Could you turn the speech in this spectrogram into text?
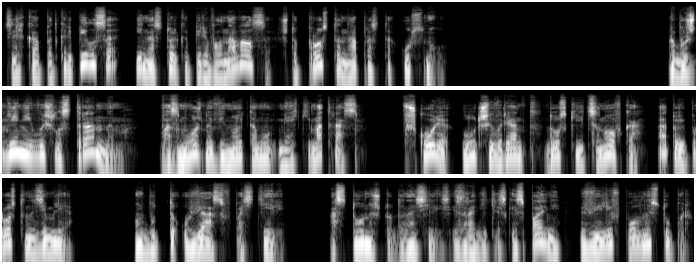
слегка подкрепился и настолько переволновался, что просто-напросто уснул. Пробуждение вышло странным. Возможно, виной тому мягкий матрас. В школе лучший вариант — доски и циновка, а то и просто на земле. Он будто увяз в постели, а стоны, что доносились из родительской спальни, ввели в полный ступор.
